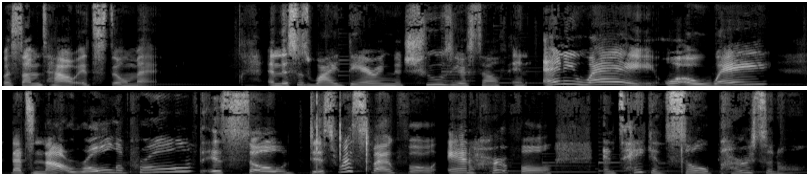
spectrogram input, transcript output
but somehow it's still met. And this is why daring to choose yourself in any way or a way that's not role approved is so disrespectful and hurtful and taken so personal.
